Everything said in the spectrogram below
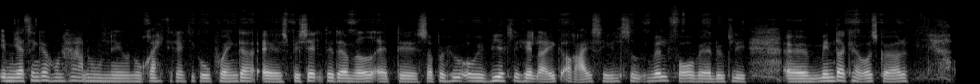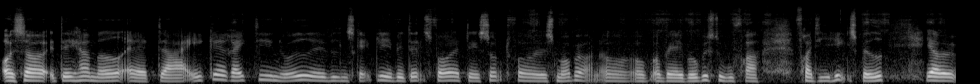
Jamen, jeg tænker, hun har nogle, øh, nogle rigtig, rigtig gode pointer. Øh, specielt det der med, at øh, så behøver vi virkelig heller ikke at rejse hele tiden, vel, for at være lykkelige. Øh, mindre kan også gøre det. Og så det her med, at der er ikke rigtig noget øh, videnskabelig evidens for, at det er sundt for øh, småbørn at, at, at være i vuggestue fra, fra de helt spæde. Jeg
